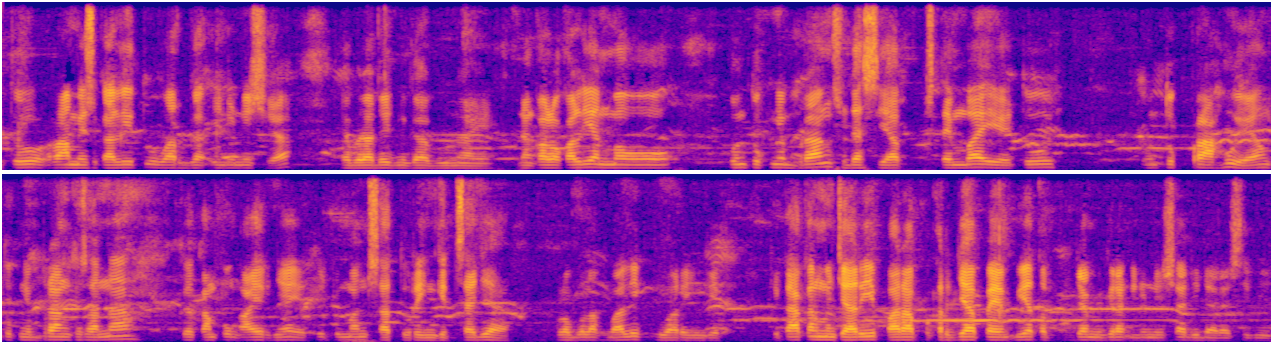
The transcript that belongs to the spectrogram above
Itu ramai sekali itu warga Indonesia yang berada di negara Brunei. Dan kalau kalian mau untuk nyebrang sudah siap standby yaitu untuk perahu ya, untuk nyebrang ke sana ke kampung airnya yaitu cuma satu ringgit saja. Kalau bolak-balik dua ringgit. Kita akan mencari para pekerja PMI atau pekerja migran Indonesia di daerah sini.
